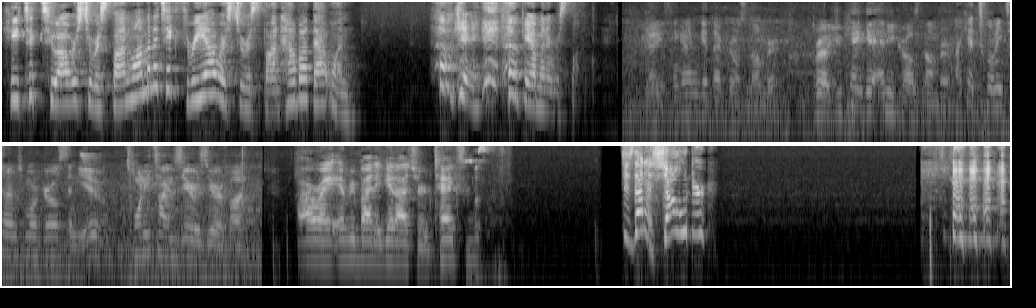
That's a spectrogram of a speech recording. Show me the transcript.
He took two hours to respond. Well, I'm gonna take three hours to respond. How about that one? Okay, okay, I'm gonna respond. Yo, you think I can get that girl's number? Bro, you can't get any girl's number. I get 20 times more girls than you. 20 times zero zero, bud. All right, everybody, get out your textbook. Is that a shoulder?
